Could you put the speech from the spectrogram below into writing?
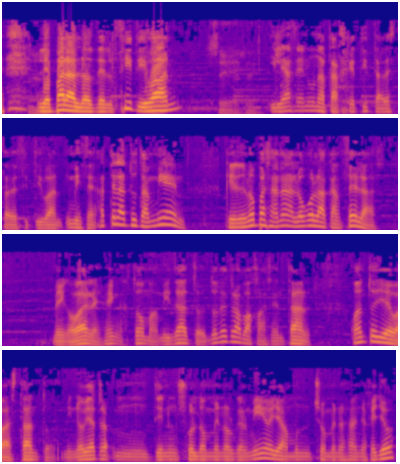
le paran los del Citibank Sí, sí. Y le hacen una tarjetita de esta de Citibank y me dicen, háztela tú también, que no pasa nada, luego la cancelas. Venga, vale, venga, toma mis datos. ¿Dónde trabajas? En tal. ¿Cuánto llevas? Tanto. Mi novia tra- mm, tiene un sueldo menor que el mío, lleva mucho menos años que yo.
